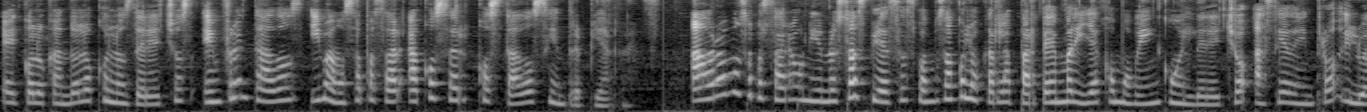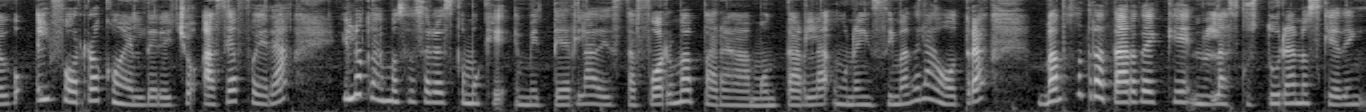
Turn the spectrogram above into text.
eh, colocándolo con los derechos enfrentados y vamos a pasar a coser costados y entrepiernas. Ahora vamos a pasar a unir nuestras piezas, vamos a colocar la parte amarilla como ven con el derecho hacia adentro y luego el forro con el derecho hacia afuera y lo que vamos a hacer es como que meterla de esta forma para montarla una encima de la otra. Vamos a tratar de que las costuras nos queden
